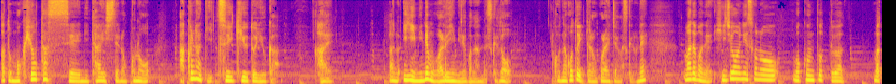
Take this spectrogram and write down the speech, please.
あと目標達成に対してのこの飽くなき追求というかはい。あのいい意味でも悪い意味でもなんですけどこんなこと言ったら怒られちゃいますけどね。まあでもね非常にその僕にとってはまあ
